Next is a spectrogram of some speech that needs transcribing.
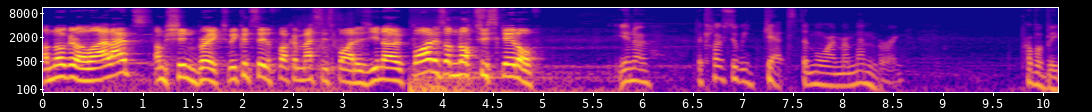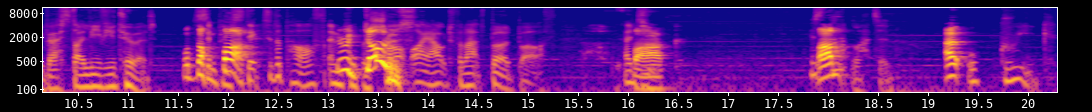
I'm not gonna lie, lads. I'm shitting bricks. We could see the fucking massive spiders. You know, spiders I'm not too scared of. You know, the closer we get, the more I'm remembering. Probably best I leave you to it. What the Simply fuck? stick to the path and You're a keep a, sharp eye out for that bird bath. Adieu. Fuck. Is Um, that Latin I, or Greek?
